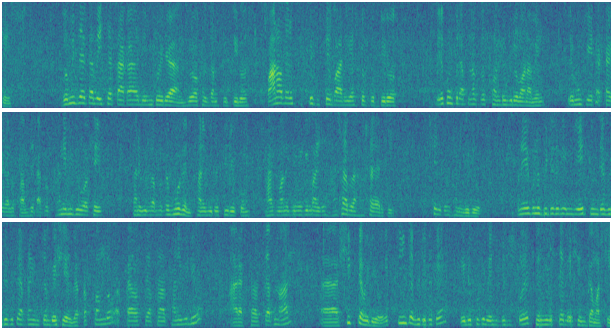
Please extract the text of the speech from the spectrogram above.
শেষ। জমি জায়গা বেচা টাকা দিন কইরা জুয়া খেলতাম প্রতিরোজ পানাদের খুঁজতে খুঁজতে বাড়ি আসতো প্রতিরোধ এরকম করে আপনার তো ছন্দ ভিডিও বানাবেন। এবং কি এটা একটা গেল সাবজেক্ট আপনার ফানি ভিডিও আছে, ফানি ভিডিও আপনাকে বোঝেন, ফানি ভিডিও কীরকম। হাস মানে যেমন কি মানে হাসাবে হাসায় আর কি। সেরকম ফানি ভিডিও। মানে এগুলো ভিডিও থেকে এই তিনটে ভিডিও থেকে আপনার ইনকাম বেশি আসবে একটা ছন্দ, একটা হচ্ছে আপনার ফানি ভিডিও, আর একটা হচ্ছে আপনার শিক্ষা ভিডিও এই তিনটে ভিডিও থেকে এগুলো থেকে বেশি, বিশেষ করে ফেসবুক থেকে বেশি ইনকাম আসে।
